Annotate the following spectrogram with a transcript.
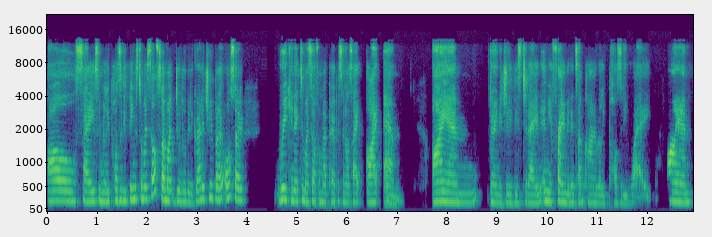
I'll say some really positive things to myself. So I might do a little bit of gratitude, but I also reconnect to myself on my purpose and I'll say, I am. I am going to do this today. And, and you frame it in some kind of really positive way. I am,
